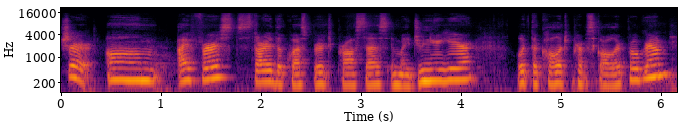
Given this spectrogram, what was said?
Sure. Um, I first started the QuestBridge process in my junior year with the College Prep Scholar Program.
